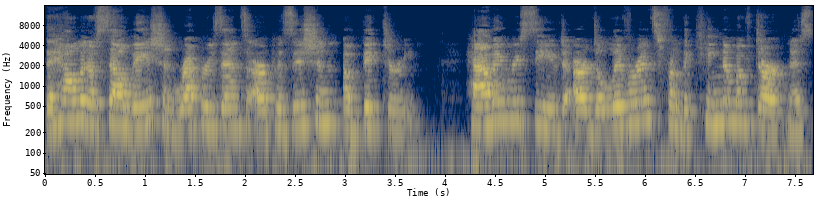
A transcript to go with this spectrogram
The helmet of salvation represents our position of victory, having received our deliverance from the kingdom of darkness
